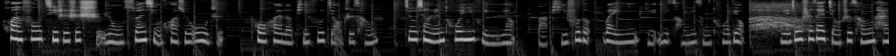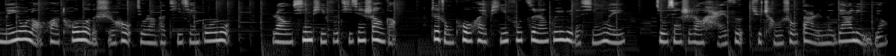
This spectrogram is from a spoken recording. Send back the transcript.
换肤其实是使用酸性化学物质，破坏了皮肤角质层，就像人脱衣服一样，把皮肤的外衣也一层一层脱掉。也就是在角质层还没有老化脱落的时候，就让它提前剥落，让新皮肤提前上岗。这种破坏皮肤自然规律的行为，就像是让孩子去承受大人的压力一样。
